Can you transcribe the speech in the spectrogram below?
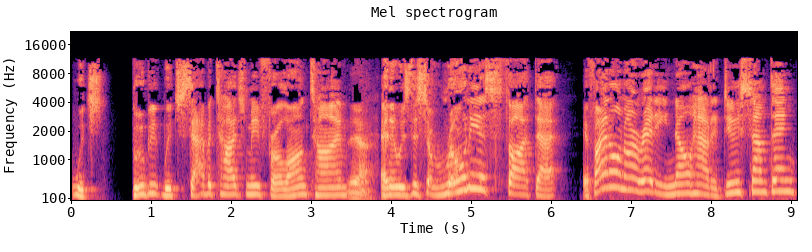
which booby, which sabotaged me for a long time. Yeah. And it was this erroneous thought that if I don't already know how to do something,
